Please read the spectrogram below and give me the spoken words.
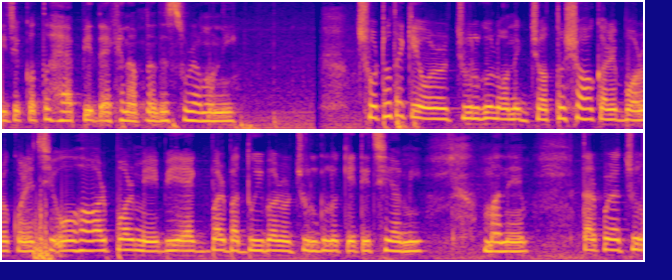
এই যে কত হ্যাপি দেখেন আপনাদের সুরামণি। ছোট থেকে ওর চুলগুলো অনেক যত্ন সহকারে বড় করেছি, ও হওয়ার পর মেবি একবার বা দুইবার ওর চুলগুলো কেটেছি আমি মানে তারপর চুল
